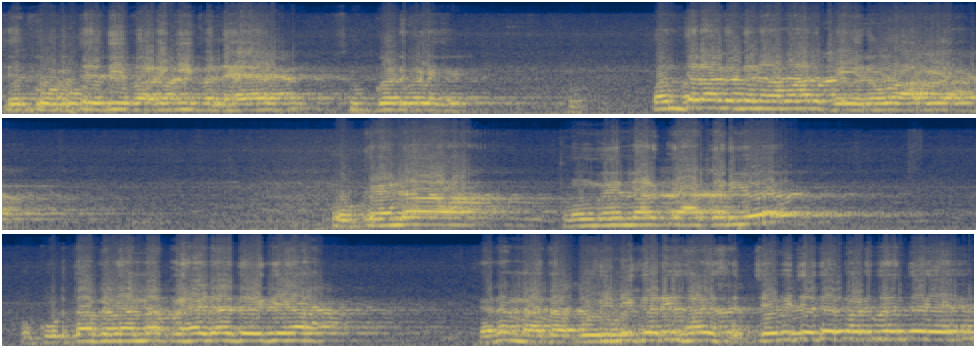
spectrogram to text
ਤੇ ਕੁੜਤੇ ਦੀ ਵਰਗੀ ਬਨੈਣ ਸੁੱਗੜ ਗਏ 15 ਕੁ ਦਿਨਾਂ ਬਾਅਦ ਫੇਰ ਉਹ ਆ ਗਿਆ। ਉਹ ਕਹਿੰਦਾ, ਤੂੰ ਮੇਰੇ ਨਾਲ ਕਿਆ ਕਰੀ ਓਏ? ਉਹ ਕੁੜਤਾ ਪਜਾਮਾ ਕਿਹਾ ਜਾ ਦੇ ਗਿਆ? ਕਹਿੰਦਾ, ਮੈਂ ਤਾਂ ਕੋਈ ਨਹੀਂ ਕਰੀ, ਸਾਰੇ ਸੱਚੇ ਵੀ ਜਦੇ ਪੜ ਜਾਂਦੇ ਆ।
